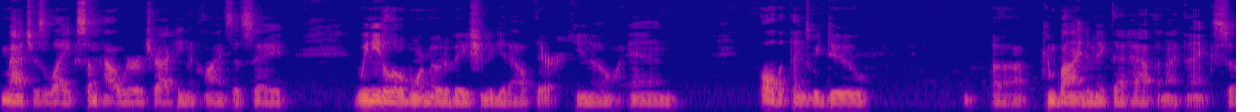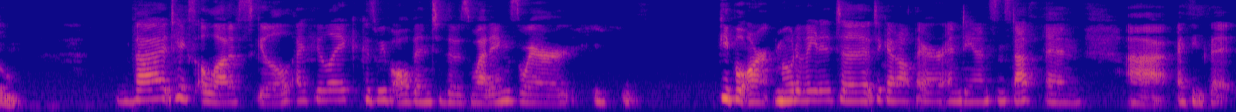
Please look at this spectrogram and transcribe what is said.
matches like somehow we're attracting the clients that say we need a little more motivation to get out there, you know, and all the things we do uh, combine to make that happen. I think so. That takes a lot of skill. I feel like because we've all been to those weddings where people aren't motivated to to get out there and dance and stuff, and uh, I think that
